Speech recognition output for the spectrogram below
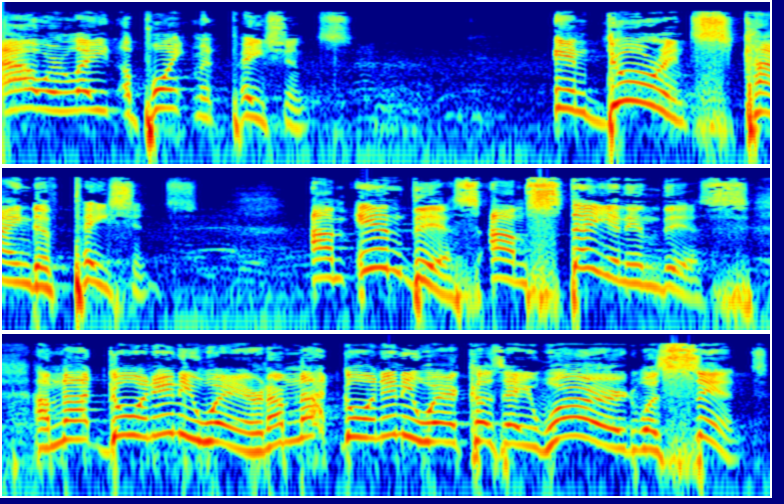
hour late appointment patience. Endurance kind of patience. I'm in this. I'm staying in this. I'm not going anywhere and I'm not going anywhere because a word was sent.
